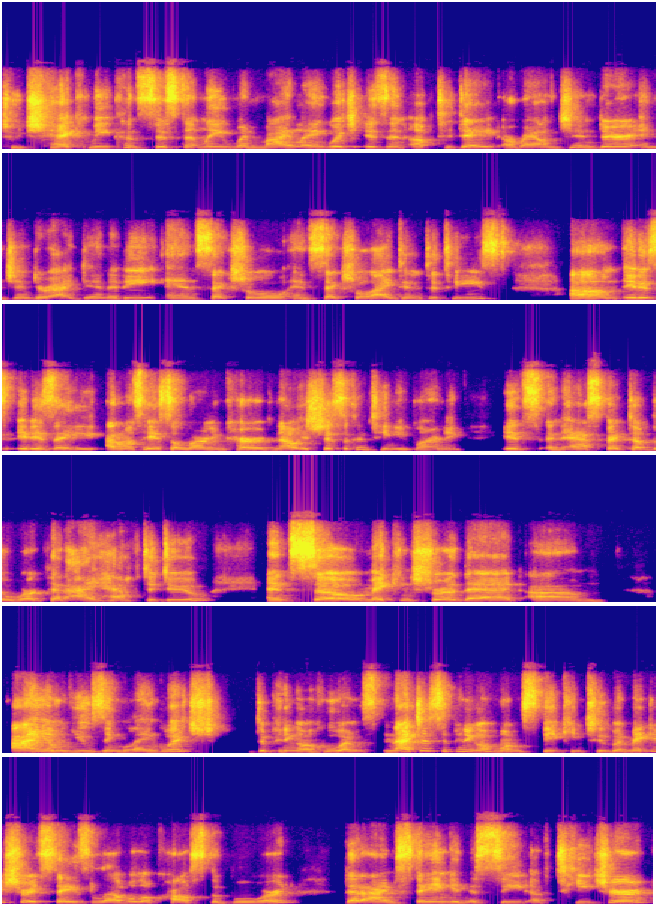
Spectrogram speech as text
to check me consistently when my language isn't up to date around gender and gender identity and sexual and sexual identities. Um, it is it is a I don't want to say it's a learning curve. No, it's just a continued learning. It's an aspect of the work that I have to do, and so making sure that um, I am using language depending on who I'm, not just depending on who I'm speaking to, but making sure it stays level across the board, that I'm staying in the seat of teacher,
